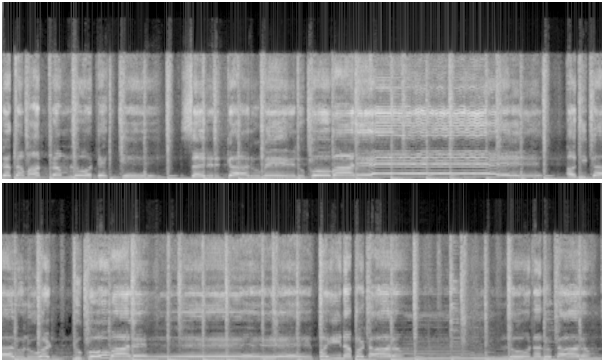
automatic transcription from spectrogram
భద్రత మాత్రం లోటెక్కే. సర్కారు మేలుకోవాలే. అధికారులు అడ్డుకోవాలే. పైన పటారం లోన లొటారం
